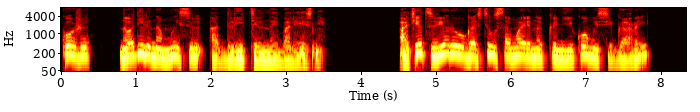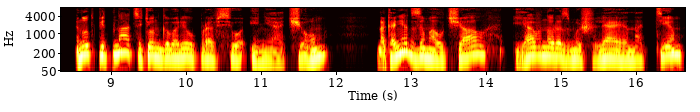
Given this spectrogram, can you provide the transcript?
кожи, наводили на мысль о длительной болезни. Отец Веры угостил Самарина коньяком и сигарой. Минут пятнадцать он говорил про все и ни о чем, Наконец замолчал, явно размышляя над тем,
